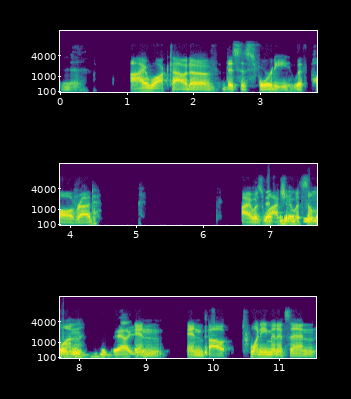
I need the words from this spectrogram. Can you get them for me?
Yeah. I walked out of This Is 40 with Paul Rudd. I was watching it with someone. Value. and and about 20 minutes in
